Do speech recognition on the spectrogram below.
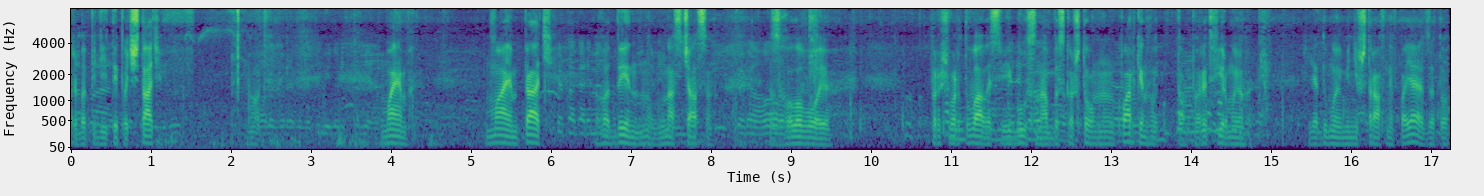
Треба підійти почитати. Маємо маємо 5 годин ну, у нас часу з головою. Пришвартували свій бус на безкоштовному паркінгу там перед фірмою. Я думаю, мені штраф не впаяють за то.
